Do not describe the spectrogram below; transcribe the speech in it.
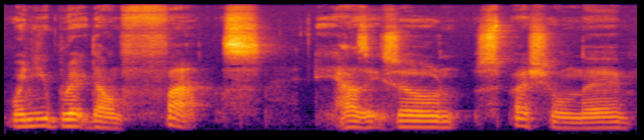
When you break down fats, it has its own special name,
